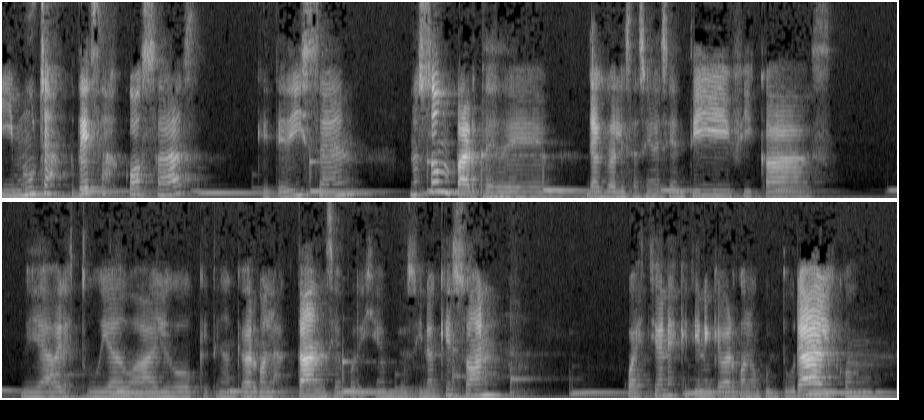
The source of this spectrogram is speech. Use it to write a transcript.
y muchas de esas cosas que te dicen no son partes de, actualizaciones científicas, de haber estudiado algo que tenga que ver con lactancia, por ejemplo, sino que son cuestiones que tienen que ver con lo cultural, con,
